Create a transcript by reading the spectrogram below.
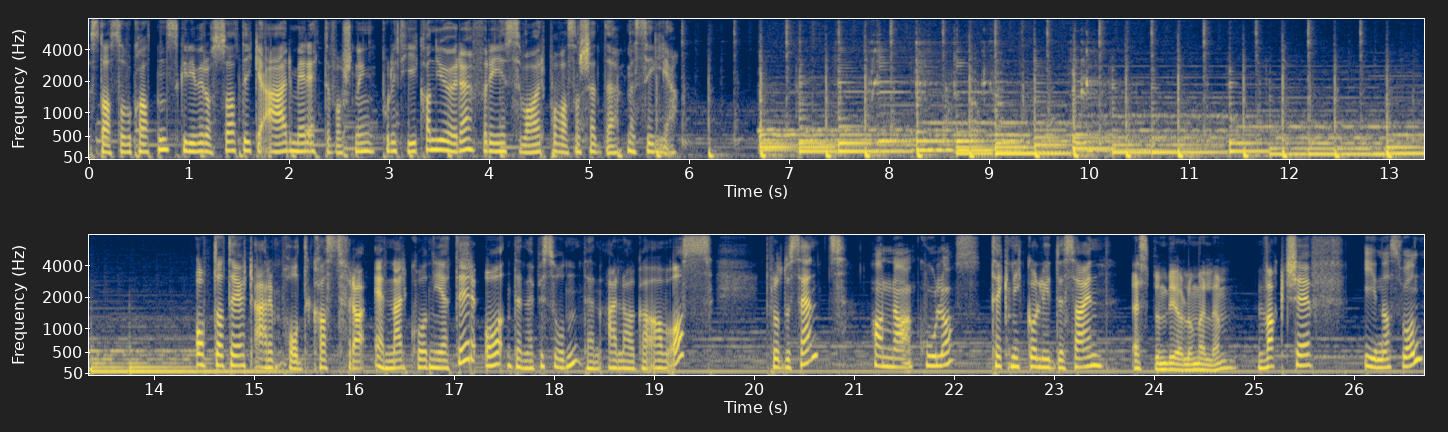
Statsadvokaten skriver også at det ikke er mer etterforskning politiet kan gjøre for å gi svar på hva som skjedde med Silje. Oppdatert er en podkast fra NRK Nyheter, og denne episoden den er laga av oss. Produsent Hanna Kolås. Teknikk og lyddesign Espen Bjørlo Mellem. Vaktsjef Ina Swann.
